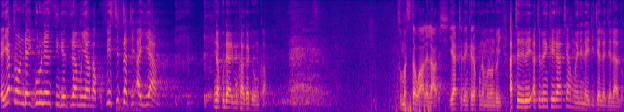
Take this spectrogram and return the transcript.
eyatonda eigulu n'ensi nga eziramuyambaku fi sittati ayamu nakudaali mukaga donka suma stawa ala larshi yatebenkera kuna mulondo yi atebenkeera atya? Mwene naidi jalla jalalu.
